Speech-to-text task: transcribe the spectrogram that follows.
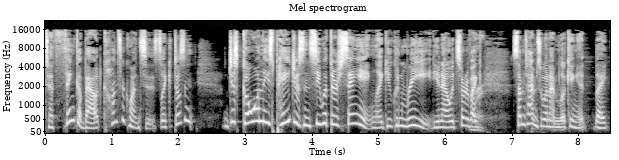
to think about consequences. Like, it doesn't, just go on these pages and see what they're saying. Like, you can read, you know, it's sort of like, Right. sometimes when I'm looking at like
